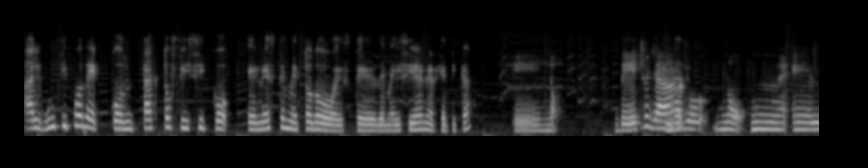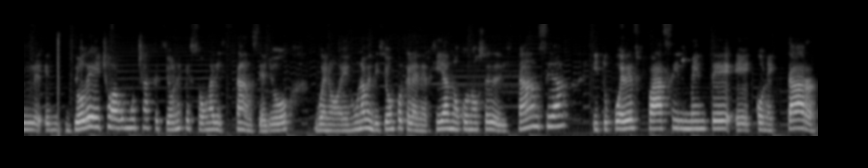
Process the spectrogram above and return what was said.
algún tipo de contacto físico en este método este, de medicina energética? Eh, no. De hecho, ya yo no. Mm, yo de hecho hago muchas sesiones que son a distancia. Yo, bueno, es una bendición porque la energía no conoce de distancia y tú puedes fácilmente eh, conectar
